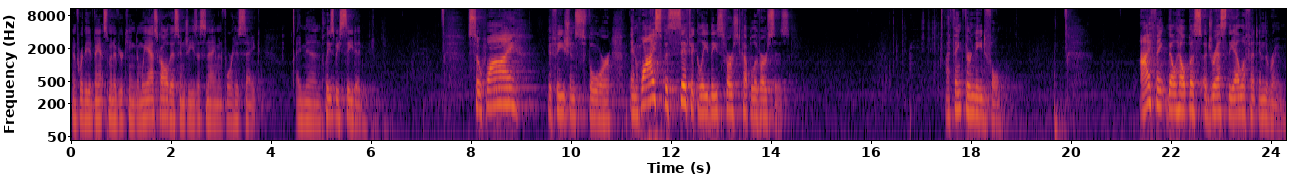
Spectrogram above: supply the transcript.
and for the advancement of your kingdom? We ask all this in Jesus' name and for his sake. Amen. Please be seated. So, why Ephesians 4? And why specifically these first couple of verses? I think they're needful. I think they'll help us address the elephant in the room.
